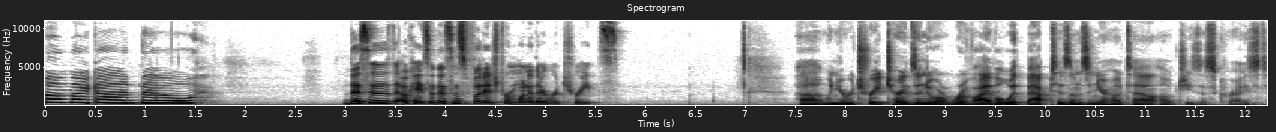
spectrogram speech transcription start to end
oh my god, no. This is okay, so this is footage from one of their retreats. Uh, when your retreat turns into a revival with baptisms in your hotel. Oh, Jesus Christ.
